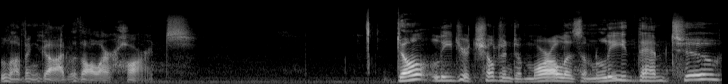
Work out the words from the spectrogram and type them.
loving God with all our hearts. Don't lead your children to moralism, lead them to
